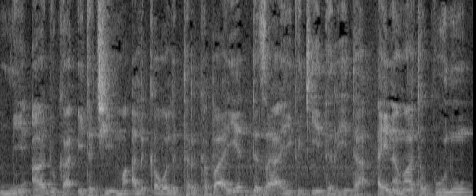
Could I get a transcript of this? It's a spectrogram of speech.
mi'aduka ita ce ma'alƙawaltarka. Ba yadda za a yi ka ƙetare ta. Aina ma ta kunu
